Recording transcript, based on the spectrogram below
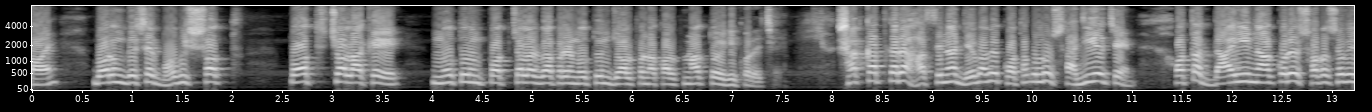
নয়, বরং দেশের ভবিষ্যৎ পথ চলাকে, নতুন পথ চলার ব্যাপারে নতুন জল্পনা কল্পনা তৈরি করেছে। সাক্ষাৎকারে হাসিনা যেভাবে কথাগুলো সাজিয়েছেন, অর্থাৎ দায়ী না করে সরাসরি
